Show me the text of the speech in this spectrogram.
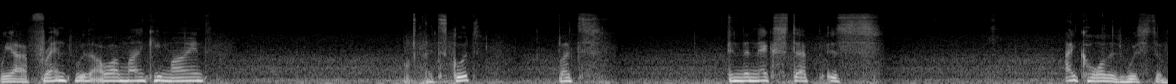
We are friends with our monkey mind. It's good, but in the next step is, I call it wisdom.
